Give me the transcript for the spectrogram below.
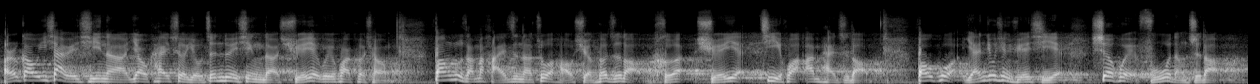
而高一下学期呢，要开设有针对性的学业规划课程，帮助咱们孩子呢做好选科指导和学业计划安排指导，包括研究性学习、社会服务等指导。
